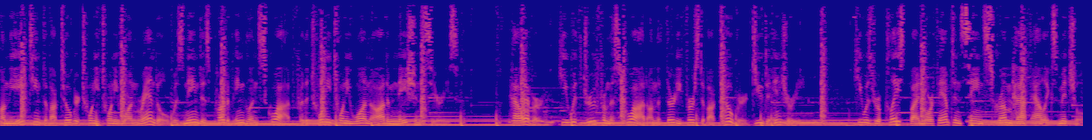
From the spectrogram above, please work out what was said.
On the 18th of October 2021 Randall was named as part of England's squad for the 2021 Autumn Nations Series. However, he withdrew from the squad on the 31st of October due to injury. He was replaced by Northampton Saints scrum half Alex Mitchell.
